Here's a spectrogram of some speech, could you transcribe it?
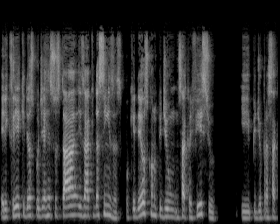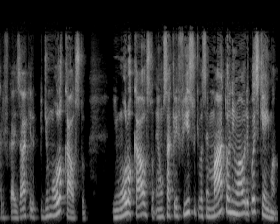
ele cria que Deus podia ressuscitar Isaac das cinzas, porque Deus, quando pediu um sacrifício e pediu para sacrificar Isaac, ele pediu um holocausto. E um holocausto é um sacrifício que você mata o animal e depois queima.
